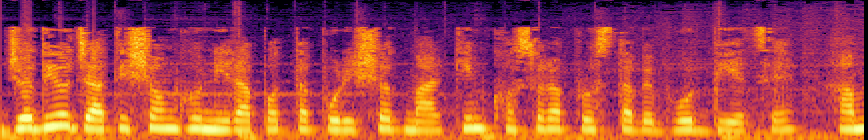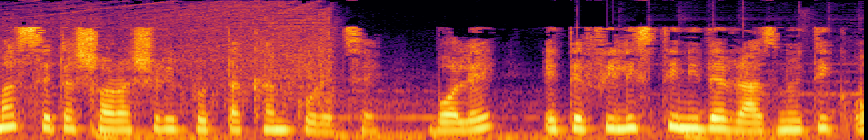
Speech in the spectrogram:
যদিও জাতিসংঘ নিরাপত্তা পরিষদ মার্কিন খসড়া প্রস্তাবে ভোট দিয়েছে, হামাস সেটা সরাসরি প্রত্যাখ্যান করেছে, বলে এতে ফিলিস্তিনিদের রাজনৈতিক ও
